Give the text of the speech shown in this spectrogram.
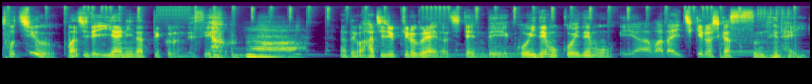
途中マジで嫌になってくるんですよ。例えば80キロぐらいの地点でこいでもこいでもいやまだ1キロしか進んでない。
